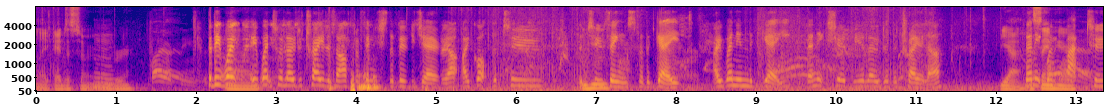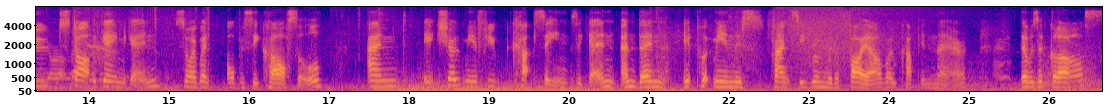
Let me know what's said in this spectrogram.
Like, I just don't Hmm. remember. But it went Um, it went to a load of trailers after I finished the village area. I got the two the two Mhm. things for the gate. I went in the gate, then it showed me a load of the trailer. Yeah, Then the it went here. back to start the game again. So I went obviously castle, and it showed me a few cutscenes again, and then it put me in this fancy room with a fire. I woke up in there. There was a glass,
